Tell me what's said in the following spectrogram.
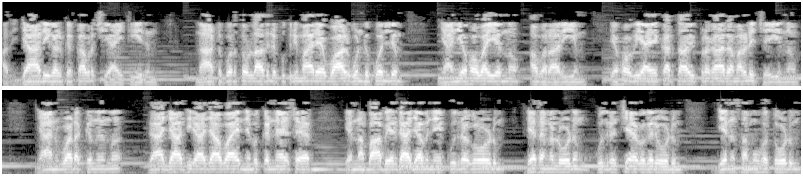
അത് ജാതികൾക്ക് കവർച്ചയായി തീരും നാട്ടുപുറത്തുള്ള അതിന്റെ പുത്രിമാരെ വാൾ കൊണ്ട് കൊല്ലും. ഞാൻ യഹോവ എന്നു അവർ അറിയും. യഹോവയായ കർത്താവ് ഇപ്രകാരം അരളി ചെയ്യുന്നു ഞാൻ വടക്ക് നിന്ന് രാജാധിരാജാവായ നെബുക്കണ്ണേസർ എന്ന ബാബേൽ രാജാവിനെ കുതിരകളോടും രഥങ്ങളോടും കുതിരച്ചേവകരോടും ജനസമൂഹത്തോടും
